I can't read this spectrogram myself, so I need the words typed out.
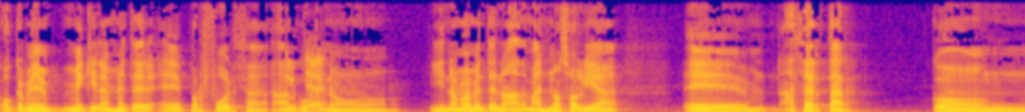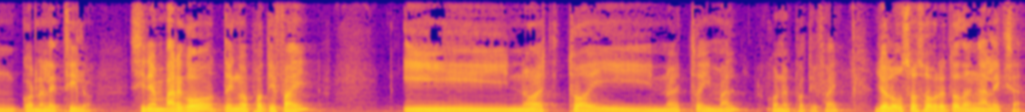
o que me, me quieras meter eh, por fuerza algo que no. Y normalmente no, además no solía eh, acertar con, con el estilo. Sin embargo, tengo Spotify y no estoy, no estoy mal con Spotify. Yo lo uso sobre todo en Alexa,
